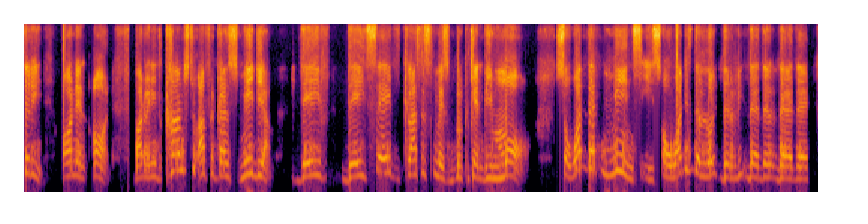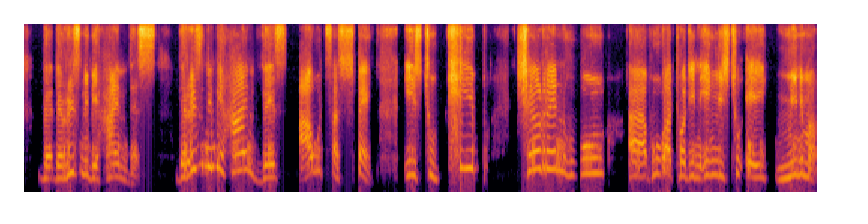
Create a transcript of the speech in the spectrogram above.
three, on and on. But when it comes to Afrikaans medium, they they say classes must, can be more. So what that means is, or what is the the the the the, the, the reasoning behind this? The reasoning behind this, I would suspect, is to keep children who uh, who are taught in English to a minimum,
